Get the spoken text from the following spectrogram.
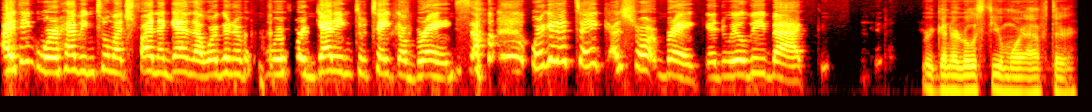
I think we're having too much fun again that we're gonna we're forgetting to take a break. So we're gonna take a short break and we'll be back. We're gonna roast you more after.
